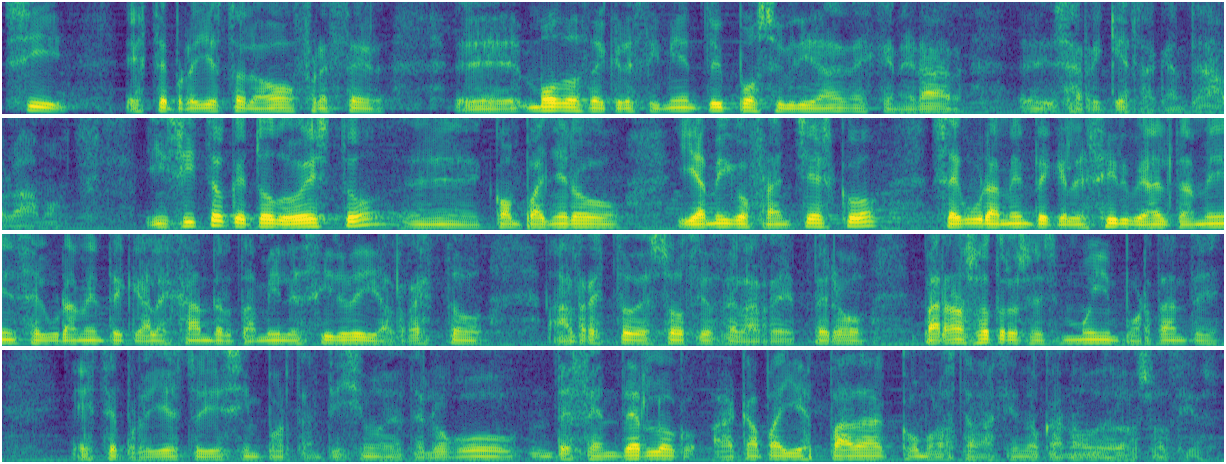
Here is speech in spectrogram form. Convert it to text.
sí, este proyecto le va a ofrecer eh, modos de crecimiento y posibilidades de generar eh, esa riqueza que antes hablábamos. Insisto que todo esto, eh, compañero y amigo Francesco, seguramente que le sirve a él también, seguramente que a Alejandro también le sirve y al resto, al resto de socios de la red. Pero para nosotros es muy importante este proyecto y es importantísimo, desde luego, defenderlo a capa y espada como lo están haciendo cada uno de los socios.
